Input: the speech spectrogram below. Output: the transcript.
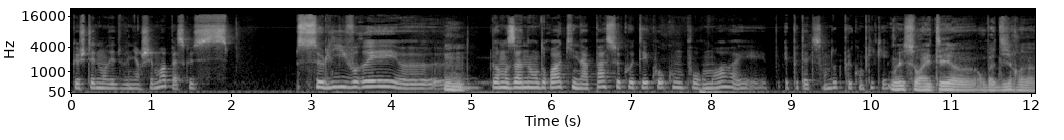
que je t'ai demandé de venir chez moi, parce que se livrer euh, Mhm. dans un endroit qui n'a pas ce côté cocon pour moi est, est peut-être sans doute plus compliqué. Oui, ça aurait été, euh, on va dire, euh,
